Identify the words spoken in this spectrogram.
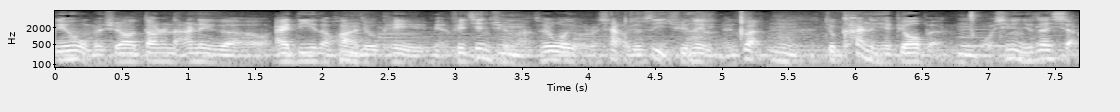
因为我们学校当时拿着那个 ID 的话，嗯。就可以免费进去嘛，嗯。所以我有时候下午就自己去那里面转，嗯，就看那些标本，嗯。我心里就在想，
